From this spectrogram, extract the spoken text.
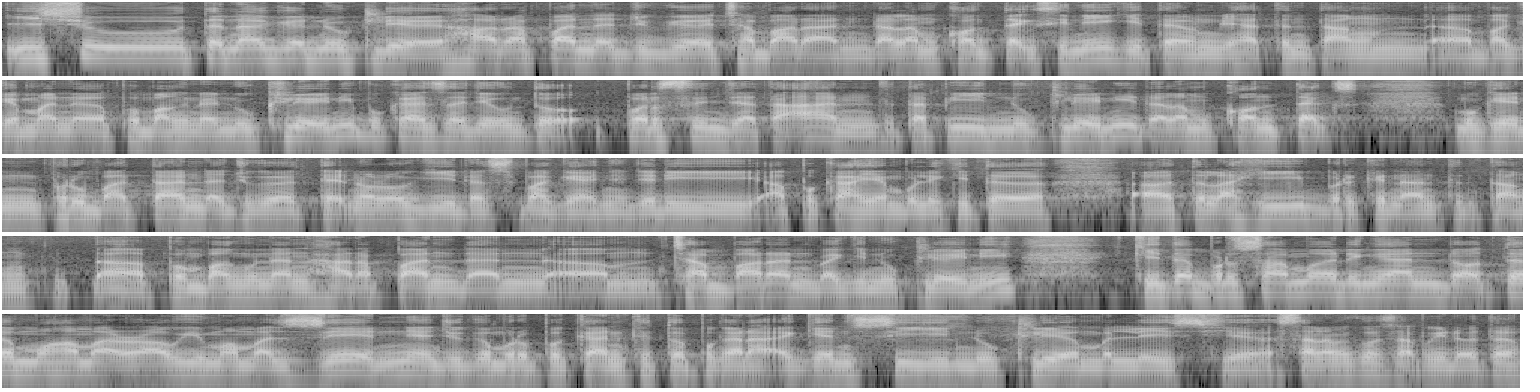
isu tenaga nuklear harapan dan juga cabaran. Dalam konteks ini kita melihat tentang uh, bagaimana mana pembangunan nuklear ini bukan saja untuk persenjataan tetapi nuklear ini dalam konteks mungkin perubatan dan juga teknologi dan sebagainya. Jadi apakah yang boleh kita uh, telahi berkenaan tentang uh, pembangunan harapan dan um, cabaran bagi nuklear ini? Kita bersama dengan Dr. Muhammad Rawi Muhammad Zain yang juga merupakan Ketua Pengarah Agensi Nuklear Malaysia. Assalamualaikum selamat pagi Doktor.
